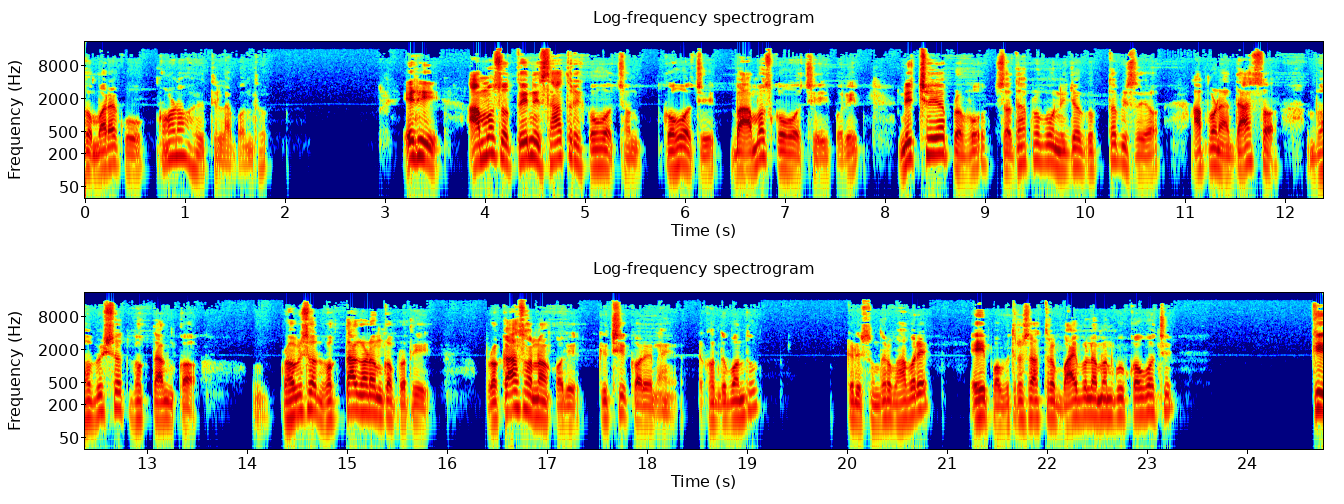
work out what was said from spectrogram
ଗମରାକୁ କ'ଣ ହୋଇଥିଲା ବନ୍ଧୁ? ଏଠି ଆମସ ତିନି ସାତରେ କହୁଅଛନ୍ତି କହୁଅଛି ବା ଆମସ କହୁଅଛି ଏହିପରି ନିଶ୍ଚୟ ପ୍ରଭୁ ସଦାପ୍ରଭୁ ନିଜ ଗୁପ୍ତ ବିଷୟ ଆପଣା ଦାସ ଭବିଷ୍ୟତ ଭକ୍ତାଙ୍କ ଭବିଷ୍ୟତ ଭକ୍ତାଗଣଙ୍କ ପ୍ରତି ପ୍ରକାଶ ନ କରି କିଛି କରେ ନାହିଁ। ଦେଖନ୍ତୁ ବନ୍ଧୁ କେତେ ସୁନ୍ଦର ଭାବରେ ଏହି ପବିତ୍ର ଶାସ୍ତ୍ର ବାଇବଲ ମାନଙ୍କୁ କହୁଅଛି କି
